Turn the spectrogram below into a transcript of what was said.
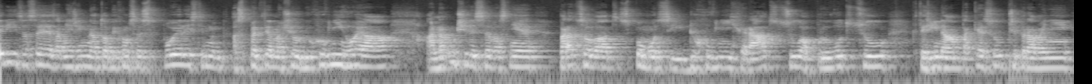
který zase je zaměřený na to, abychom se spojili s tím aspektem našeho duchovního já a naučili se vlastně pracovat s pomocí duchovních rádců a průvodců, kteří nám také jsou připraveni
